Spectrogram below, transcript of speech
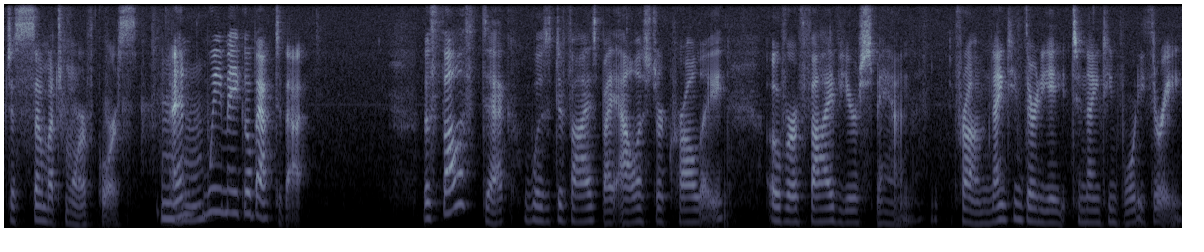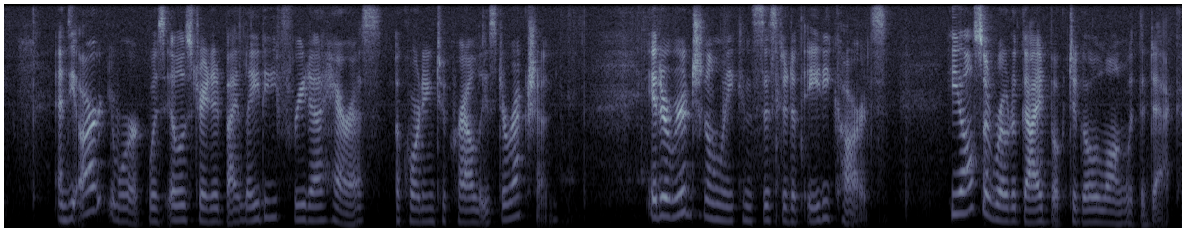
just so much more, of course, mm-hmm. and we may go back to that. The Thoth deck was devised by Aleister Crowley over a five year span from 1938 to 1943, and the artwork was illustrated by Lady Frieda Harris according to Crowley's direction. It originally consisted of 80 cards. He also wrote a guidebook to go along with the deck.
